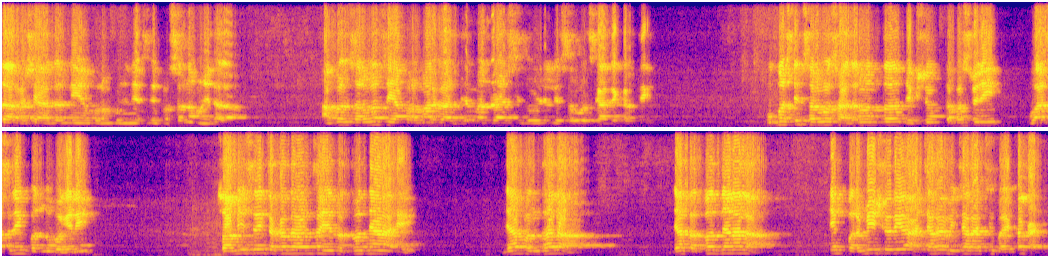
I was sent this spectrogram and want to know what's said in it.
तर असे आदरणीय परमपूजनीय श्री प्रसन्न होणे दादा आपण सर्वच या परमार्ग अध्ययन मंडळाशी जोडलेले सर्वच कार्यकर्ते उपस्थित सर्व साधनवंत भिक्षुक तपस्विनी वासनिक बंधू भगिनी स्वामी श्री चक्रधरांचं हे तत्वज्ञान आहे. ज्या पंथाला ज्या तत्वज्ञानाला एक परमेश्वरीय आचार विचाराची बैठक आहे.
